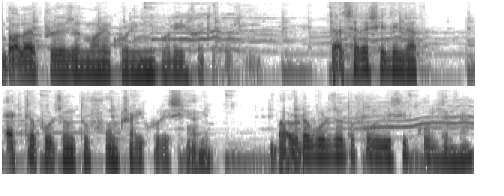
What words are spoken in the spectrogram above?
বলার প্রয়োজন মনে করিনি বলেই হয়তো বলিনি। তাছাড়া সেদিন রাত একটা পর্যন্ত ফোন ট্রাই করেছি আমি। বারোটা পর্যন্ত ফোন রিসিভ করলেন না।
